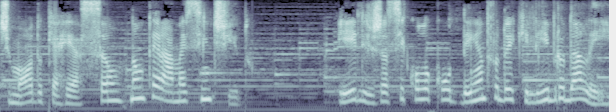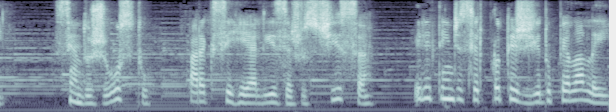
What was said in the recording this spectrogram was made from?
de modo que a reação não terá mais sentido. Ele já se colocou dentro do equilíbrio da lei. Sendo justo, Para que se realize a justiça, ele tem de ser protegido pela lei,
